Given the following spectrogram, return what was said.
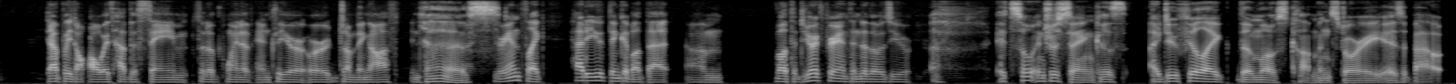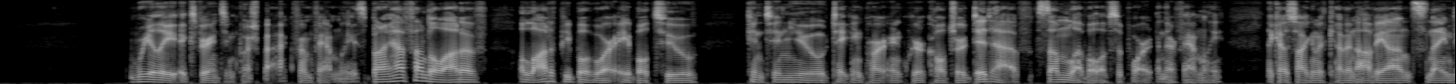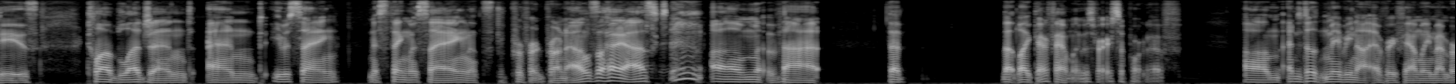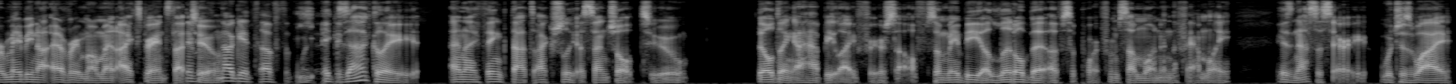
definitely don't always have the same sort of point of entry or, or jumping off into Yes. experience. Like, how do you think about that? Um, both to your experience and to those you It's so interesting because I do feel like the most common story is about really experiencing pushback from families. But I have found a lot of a lot of people who are able to continue taking part in queer culture did have some level of support in their family. Like I was talking with Kevin Aviance, 90s club legend, and he was saying, Miss Thing was saying, that's the preferred pronouns I asked, um, that that that like their family was very supportive. Um, and it doesn't maybe not every family member, maybe not every moment. I experienced that too. nuggets of support. Exactly. And I think that's actually essential to building a happy life for yourself. So maybe a little bit of support from someone in the family is necessary, which is why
